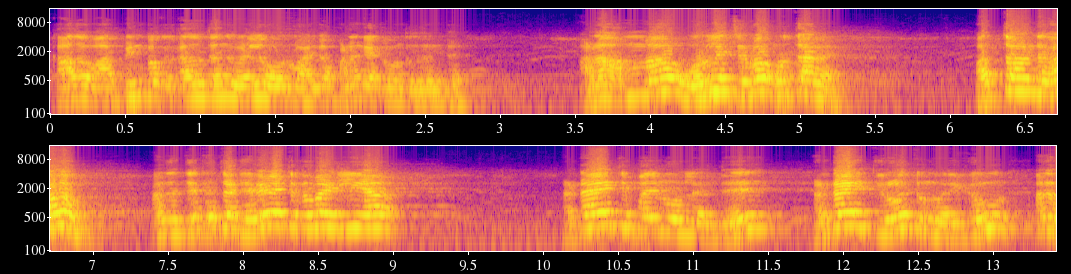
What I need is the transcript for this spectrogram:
காதை வா பின்பக்க கதவு தந்து வெளில ஓடுவாங்க பணம் கேட்க வந்ததுன்ட்டு. ஆனா அம்மா ஒரு லட்சம் ரூபாய் கொடுத்தாங்க. பத்தாண்டு காலம் அந்த திட்டத்தை நிறைவேற்றணுமா இல்லையா? ரெண்டாயிரத்தி பதினொன்னுல இருந்து ரெண்டாயிரத்தி இருபத்தி ஒண்ணு வரைக்கும் அந்த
